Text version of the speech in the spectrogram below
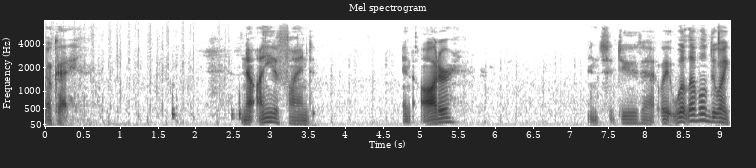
Okay. Now I need to find an otter. And to do that, wait, what level do I,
